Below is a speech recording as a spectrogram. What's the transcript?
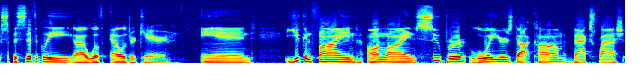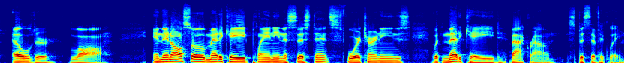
specifically uh, with elder care? And you can find online superlawyers.com backslash elder law. And then also Medicaid planning assistance for attorneys with Medicaid background specifically.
